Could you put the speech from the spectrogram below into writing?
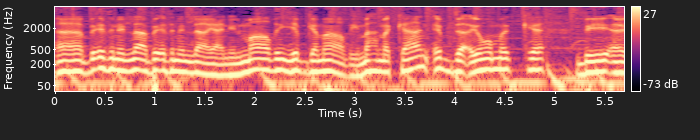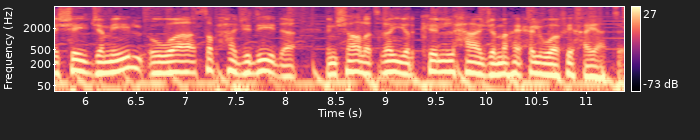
آه بإذن الله بإذن الله. يعني الماضي يبقى ماضي. مهما كان ابدأ يومك بشيء جميل وصفحة جديدة. إن شاء الله تغير كل حاجة ما هي حلوة في حياتك.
